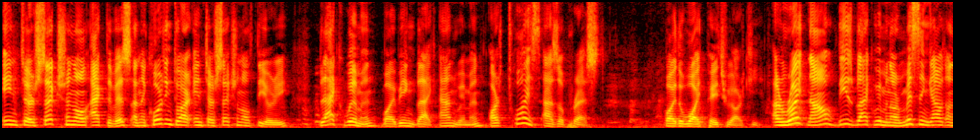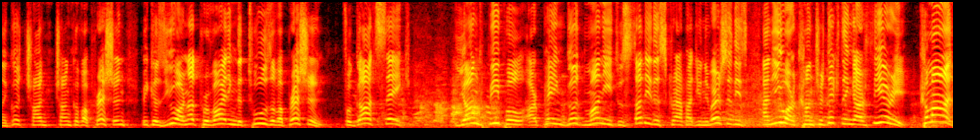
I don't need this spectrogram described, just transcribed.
intersectional activists, and according to our intersectional theory, black women, by being black and women, are twice as oppressed by the white patriarchy. And right now, these black women are missing out on a good chunk, chunk of oppression because you are not providing the tools of oppression. For God's sake, young people are paying good money to study this crap at universities, and you are contradicting our theory. Come on!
